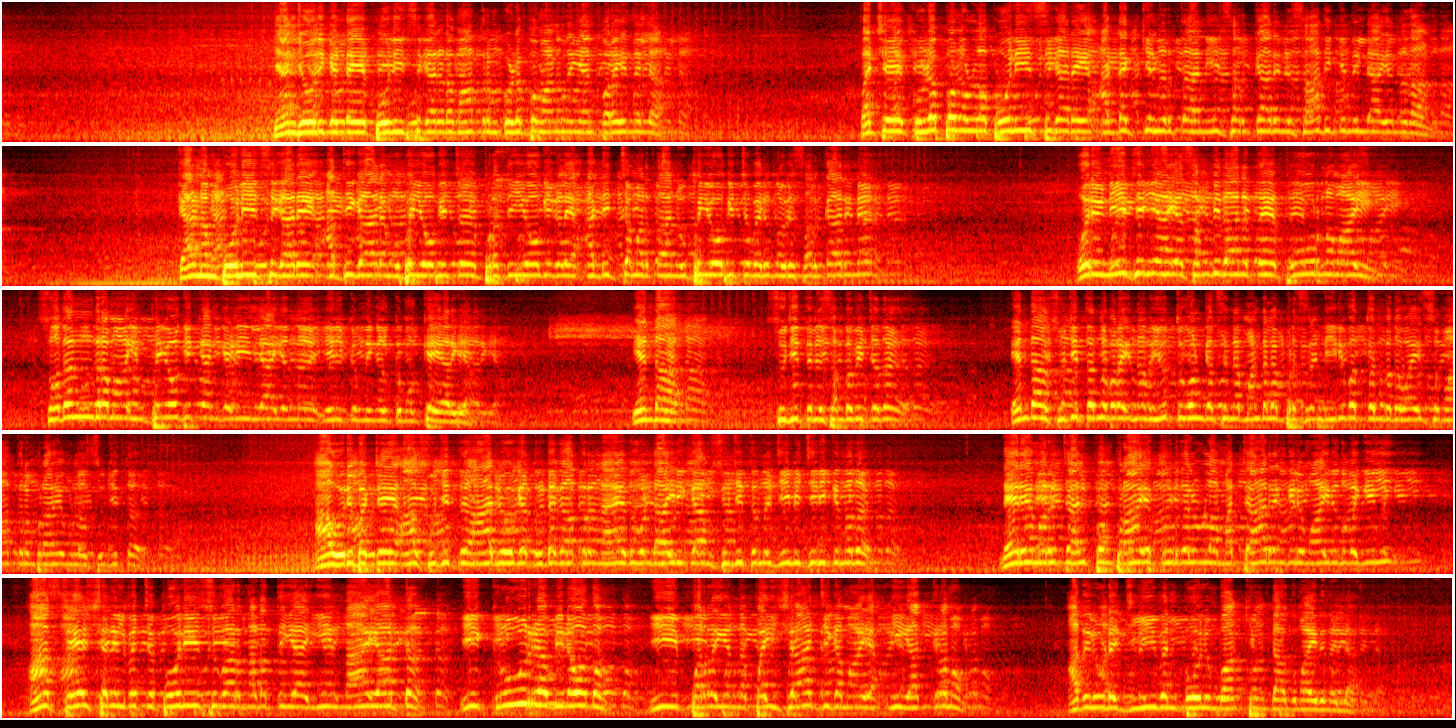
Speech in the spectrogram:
ഞാൻ ചോദിക്കട്ടെ പോലീസുകാരുടെ മാത്രം കുഴപ്പമാണെന്ന് ഞാൻ പറയുന്നില്ല. പക്ഷേ കുഴപ്പമുള്ള പോലീസുകാരെ അടക്കി നിർത്താൻ ഈ സർക്കാരിന് സാധിക്കുന്നില്ല എന്നതാണ്. കാരണം പോലീസുകാരെ അധികാരം ഉപയോഗിച്ച് പ്രതിയോഗികളെ അടിച്ചമർത്താൻ ഉപയോഗിച്ചു വരുന്ന ഒരു സർക്കാരിന് ഒരു നീതിന്യായ സംവിധാനത്തെ പൂർണമായി സ്വതന്ത്രമായി ഉപയോഗിക്കാൻ കഴിയില്ല എന്ന് എനിക്കും നിങ്ങൾക്കും ഒക്കെ അറിയാം. എന്താ സുജിത്തിന് സംഭവിച്ചത്? എന്താ സുജിത്ത് എന്ന് പറയുന്ന യൂത്ത് കോൺഗ്രസിന്റെ മണ്ഡലം പ്രസിഡന്റ് ഇരുപത്തി ഒൻപത് വയസ്സ് മാത്രം പ്രായമുള്ള സുജിത്ത് ആ ഒരു പക്ഷേ ആ സുജിത്ത് ആരോഗ്യ ദൃഢഗാത്രനായതുകൊണ്ടായിരിക്കാം സുജിത്ത് എന്ന് ജീവിച്ചിരിക്കുന്നത്. നേരെ മറിച്ച് അല്പം പ്രായ കൂടുതലുള്ള മറ്റാരെങ്കിലും ആയിരുന്നുവെങ്കിൽ ആ സ്റ്റേഷനിൽ വെച്ച് പോലീസുകാർ നടത്തിയ ഈ നായാട്ട് ഈ ക്രൂര വിനോദം ഈ പറയുന്ന പൈശാചികമായ ഈ അക്രമം അതിലൂടെ ജീവൻ പോലും ബാക്കിയുണ്ടാകുമായിരുന്നില്ല.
